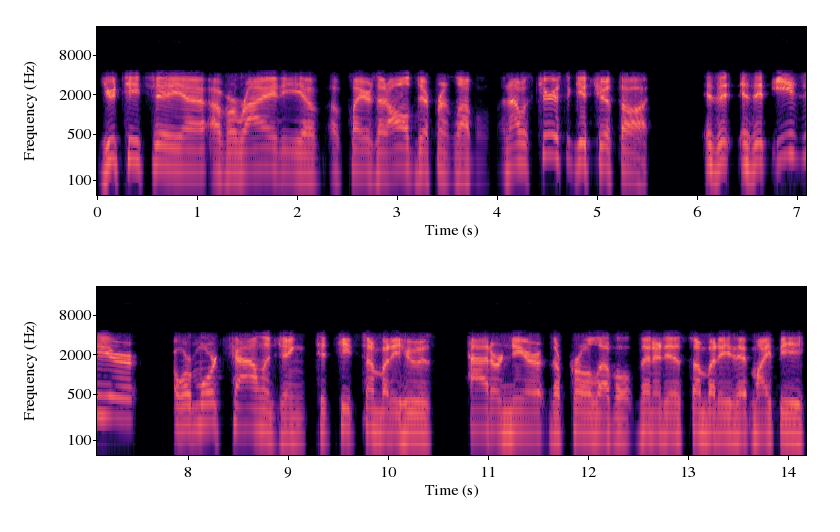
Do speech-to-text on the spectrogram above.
you teach a uh, a variety of, of players at all different levels, and I was curious to get your thought. Is it is it easier or more challenging to teach somebody who's at or near the pro level than it is somebody that might be,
